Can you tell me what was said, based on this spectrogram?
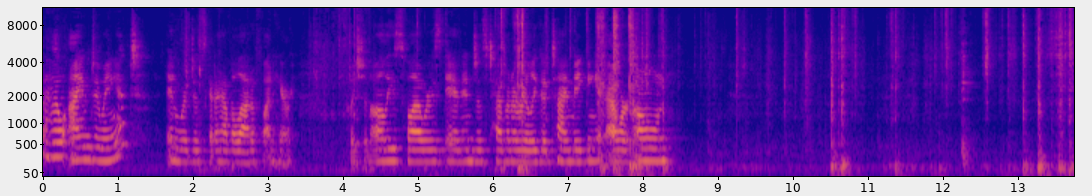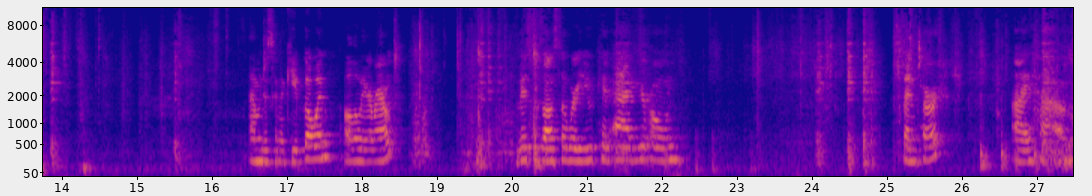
how I'm doing it. And we're just to have a lot of fun here. Pushing all these flowers in and just having a really good time making it our own. I'm just gonna keep going all the way around. This is also where you can add your own center. I have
